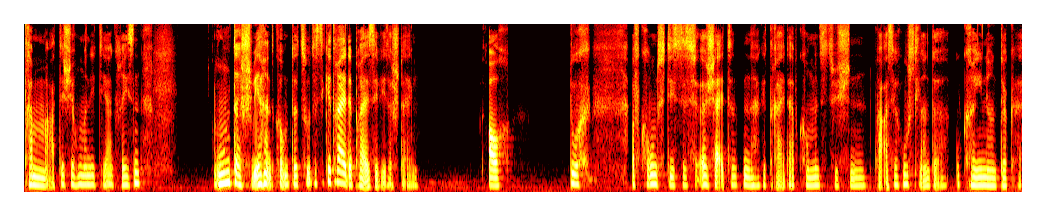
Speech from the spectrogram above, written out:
dramatische humanitäre Krisen. Und erschwerend kommt dazu, dass die Getreidepreise wieder steigen. Auch durch, aufgrund dieses äh, scheiternden Getreideabkommens zwischen quasi Russland, der Ukraine und Türkei.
